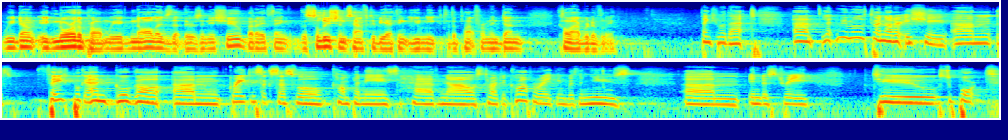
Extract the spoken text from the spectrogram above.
we don't ignore the problem, we acknowledge that there's an issue, but I think the solutions have to be, I think, unique to the platform and done collaboratively. Thank you for that. Um, let me move to another issue. Um, Facebook and Google, um, greatly successful companies, have now started cooperating with the news um, industry to support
